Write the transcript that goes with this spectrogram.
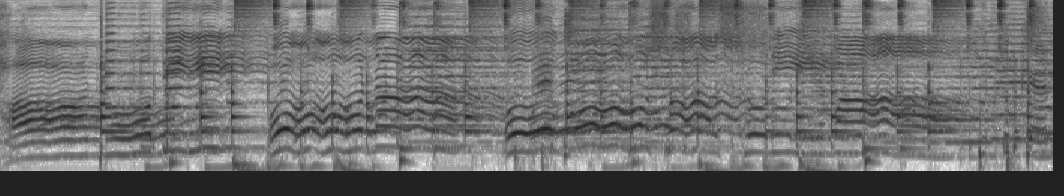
ধান নদী ও না ও গো শাশুড়ি মা। কিন্তু কেন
